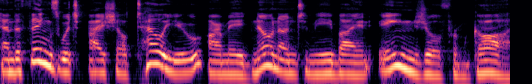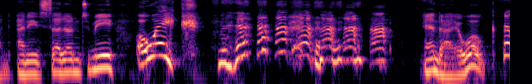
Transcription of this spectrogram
And the things which I shall tell you are made known unto me by an angel from God. And he said unto me, Awake! and I awoke.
